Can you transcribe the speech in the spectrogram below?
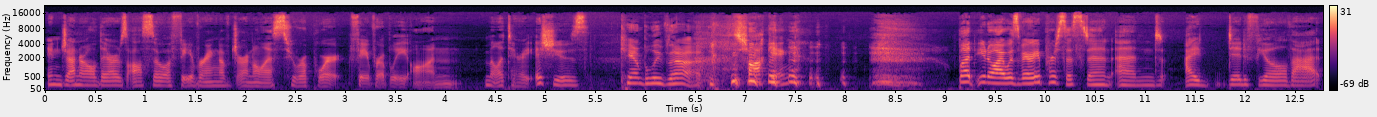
in general, there's also a favoring of journalists who report favorably on military issues. Can't believe that. Shocking. but, you know, I was very persistent and I did feel that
